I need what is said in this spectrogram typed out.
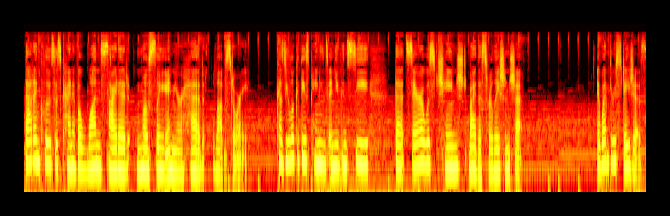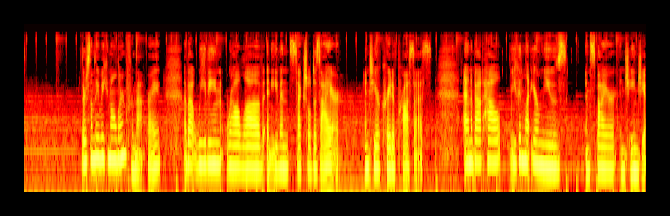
that includes this kind of a one sided, mostly in your head love story. Because you look at these paintings and you can see that Sarah was changed by this relationship. It went through stages. There's something we can all learn from that, right? About weaving raw love and even sexual desire into your creative process, and about how you can let your muse inspire and change you.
